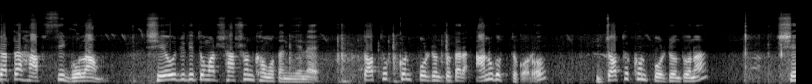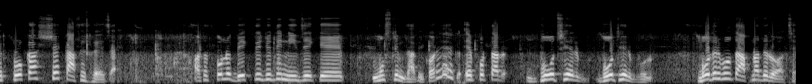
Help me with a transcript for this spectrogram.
কাটা হাফসি গোলাম, সেও যদি তোমার শাসন ক্ষমতা নিয়ে নেয়, ততক্ষণ পর্যন্ত তার আনুগত্য করো। যতক্ষণ পর্যন্ত না, সে প্রকাশ্যে কাফের হয়ে যায়। অর্থাৎ কোনো ব্যক্তি যদি নিজেকে মুসলিম দাবি করে এরপর তার বোঝের বোধের ভুল। বোধের ভুল তো আপনাদেরও আছে।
